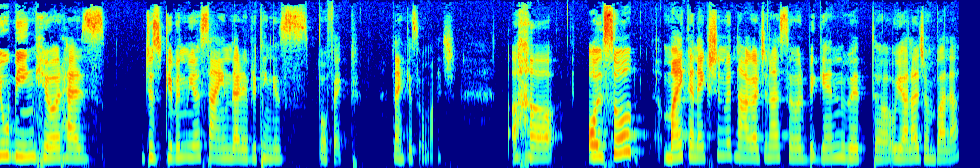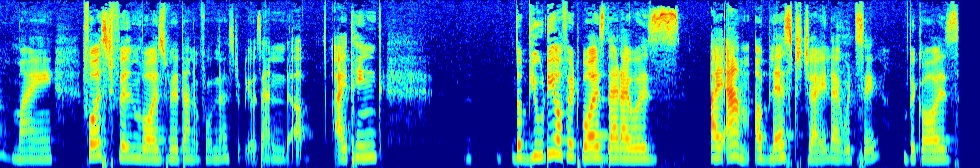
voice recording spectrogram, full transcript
you being here has just given me a sign that everything is perfect thank you so much uh, also, my connection with Nagarjuna sir began with uh, Uyala Jambala. My first film was with Annapurna Studios, and uh, I think the beauty of it was that I was, I am a blessed child, I would say, because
